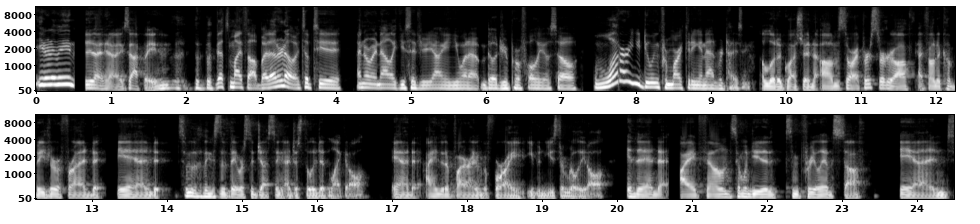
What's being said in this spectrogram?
You know what I mean? Yeah, yeah, exactly. That's my thought, but I don't know. It's up to you. I know right now, like you said, you're young and you want to build your portfolio. So what are you doing for marketing and advertising? a loaded question. Um, so I first started off, I found a company through a friend, and some of the things that they were suggesting, I just really didn't like at all. And I ended up firing before I even used them really at all. And then I found someone who did some freelance stuff and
